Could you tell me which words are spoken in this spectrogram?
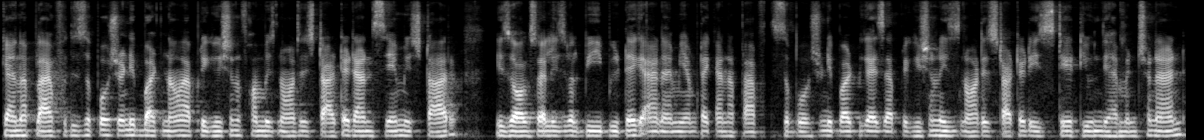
can apply for this opportunity but now application form is not started and same star is also eligible. Be btech and mem tech can apply for this opportunity but guys application is not started. Is stay tuned they have mentioned and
